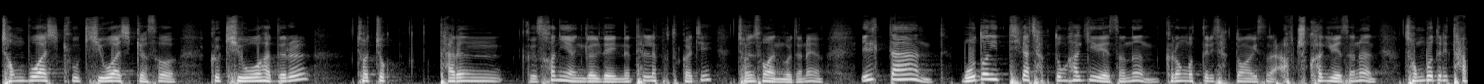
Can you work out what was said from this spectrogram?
정보화시키고 기호화시켜서 그 기호화들을 저쪽 다른 그 선이 연결되어 있는 텔레포트까지 전송하는 거잖아요. 일단 모더니티가 작동하기 위해서는 그런 것들이 작동하기 위해서는 압축하기 위해서는 정보들이 다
